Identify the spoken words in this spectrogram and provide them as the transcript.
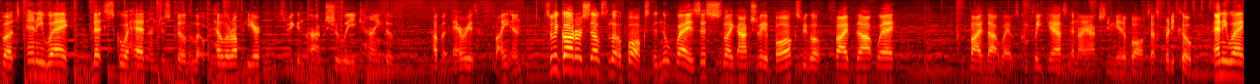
but anyway, let's go ahead and just build a little pillar up here so we can actually kind of have an area to fight in. So we got ourselves a little box. In no way, is this like actually a box? We got five that way, five that way. It was complete guess and I actually made a box. That's pretty cool. Anyway,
